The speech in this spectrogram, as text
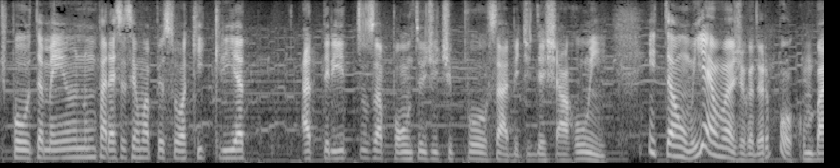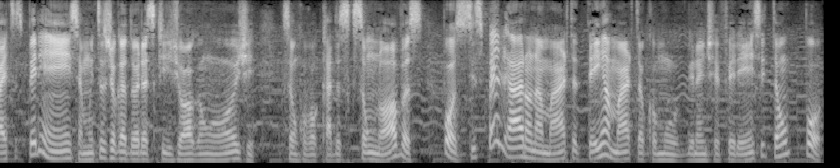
tipo, também não parece ser uma pessoa que cria atritos a ponto de, tipo, sabe, de deixar ruim. Então, e é uma jogadora, pô, com baita experiência. Muitas jogadoras que jogam hoje, que são convocadas, que são novas, pô, se espelharam na Marta, tem a Marta como grande referência, então, pô,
